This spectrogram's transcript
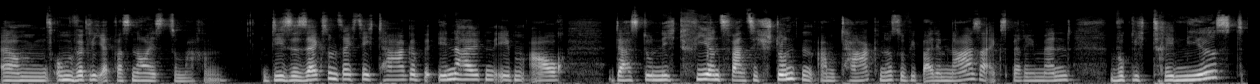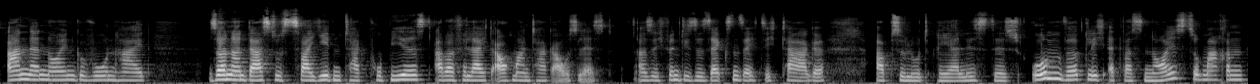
ähm, um wirklich etwas Neues zu machen. Diese 66 Tage beinhalten eben auch dass du nicht 24 Stunden am Tag, ne, so wie bei dem NASA-Experiment, wirklich trainierst an der neuen Gewohnheit, sondern dass du es zwar jeden Tag probierst, aber vielleicht auch mal einen Tag auslässt. Also ich finde diese 66 Tage absolut realistisch, um wirklich etwas Neues zu machen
